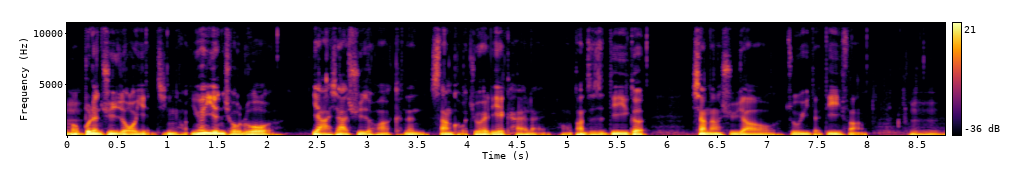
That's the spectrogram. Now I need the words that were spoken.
哦，不能去揉眼睛哈，因为眼球如果压下去的话，可能伤口就会裂开来，哦，那这是第一个相当需要注意的地方。嗯哼，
